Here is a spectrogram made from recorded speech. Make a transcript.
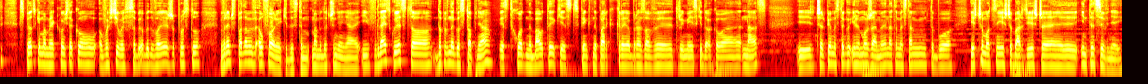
z Piotrkiem mamy jakąś taką właściwość w sobie obydwoje, że po prostu wręcz wpadamy w euforię, kiedy z tym mamy do czynienia i w Gdańsku jest to do pewnego stopnia. Jest chłodny Bałtyk, jest piękny park krajobrazowy trójmiejski dookoła nas i czerpiemy z tego ile możemy, natomiast tam to było jeszcze mocniej, jeszcze bardziej, jeszcze intensywniej.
